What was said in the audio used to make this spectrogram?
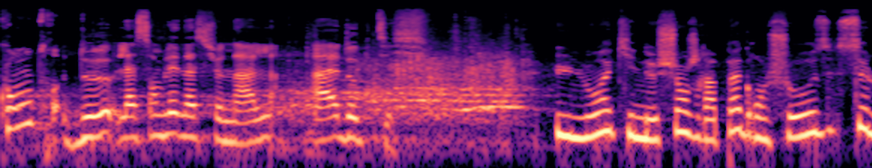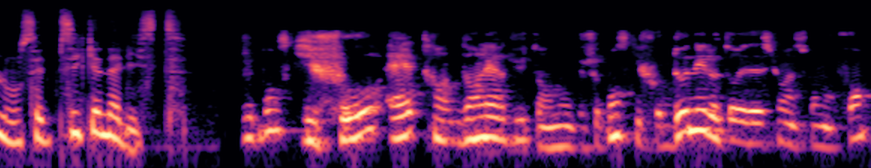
contre de l'Assemblée nationale à adopter. Une loi qui ne changera pas grand-chose selon cette psychanalyste. Je pense qu'il faut être dans l'air du temps. Donc, je pense qu'il faut donner l'autorisation à son enfant,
